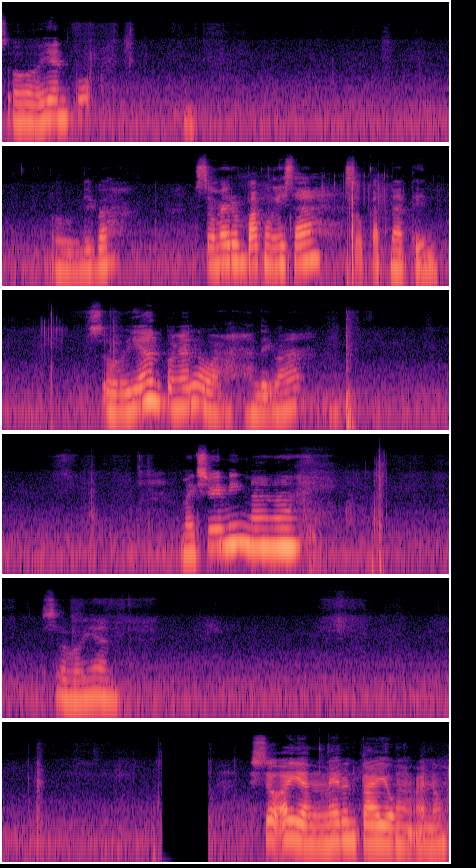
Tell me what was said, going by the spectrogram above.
So, ayan po. Oh, di ba? So, mayroon pa akong isa. Sukat natin. So, yan, pangalawa. Di ba? Mag-swimming na. So, yan. So, ayan, meron tayong ano,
